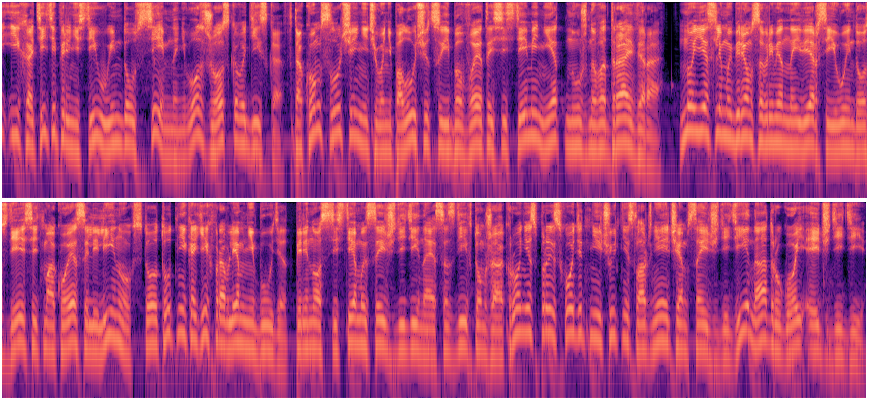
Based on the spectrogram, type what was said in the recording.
и хотите перенести Windows 7 на него с жесткого диска. В таком случае ничего не получится, ибо в этой системе нет нужного драйвера. Но если мы берем современные версии Windows 10, macOS или Linux, то тут никаких проблем не будет. Перенос системы с HDD на SSD в том же Acronis происходит ничуть не сложнее, чем с HDD на другой HDD.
